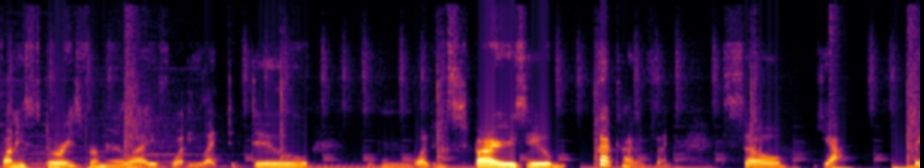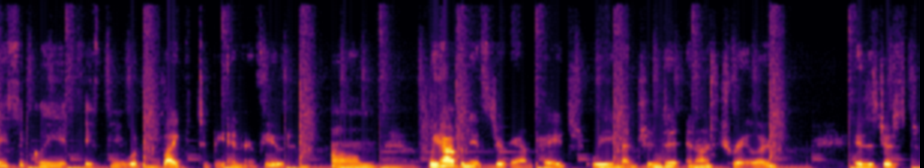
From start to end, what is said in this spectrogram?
funny stories from your life, what you like to do, what inspires you, that kind of thing. So yeah, basically, if you would like to be interviewed, um, we have an Instagram page. We mentioned it in our trailer. It is just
